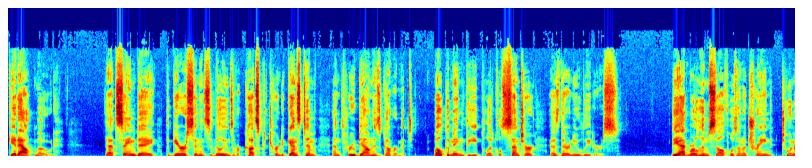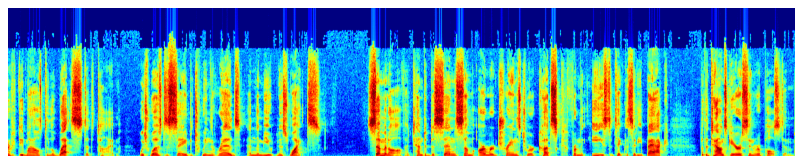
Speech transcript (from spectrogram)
get out mode. That same day, the garrison and civilians of Irkutsk turned against him and threw down his government, welcoming the political center as their new leaders. The admiral himself was on a train 250 miles to the west at the time, which was to say between the Reds and the mutinous Whites. Semenov attempted to send some armored trains to Irkutsk from the east to take the city back, but the town's garrison repulsed him.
